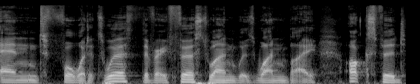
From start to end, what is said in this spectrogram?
And for what it's worth, the very first one was won by Oxford.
